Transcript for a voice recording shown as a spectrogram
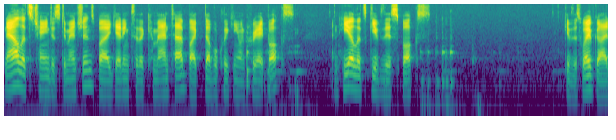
Now let's change its dimensions by getting to the command tab by double clicking on create box. And here let's give this box, give this waveguide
